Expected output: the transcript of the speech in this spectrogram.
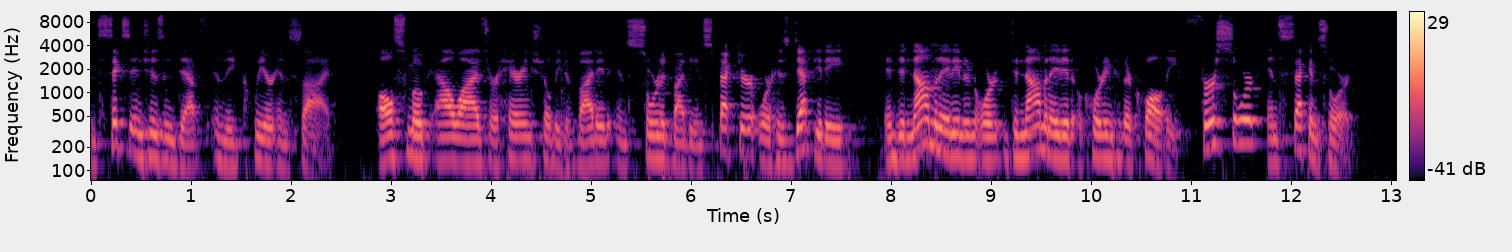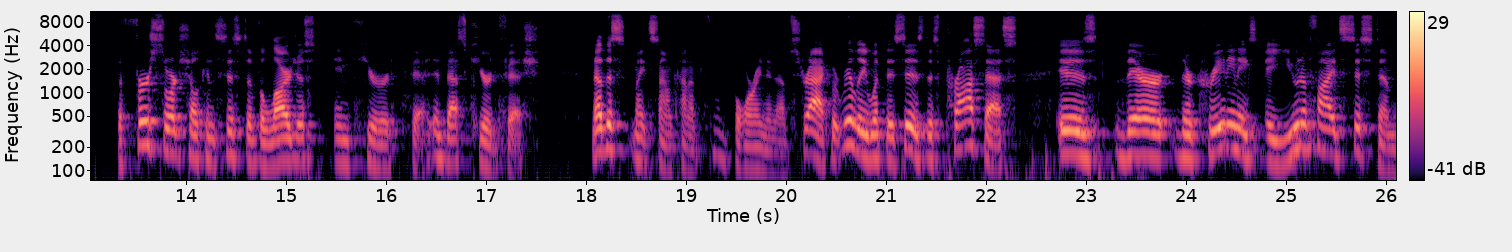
and 6 inches in depth in the clear inside. All smoked alewives or herrings shall be divided and sorted by the inspector or his deputy and denominated, in or, denominated according to their quality, first sort and second sort. The first sort shall consist of the largest and cured fish, and best cured fish. Now, this might sound kind of boring and abstract, but really, what this is, this process is they're they're creating a, a unified system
